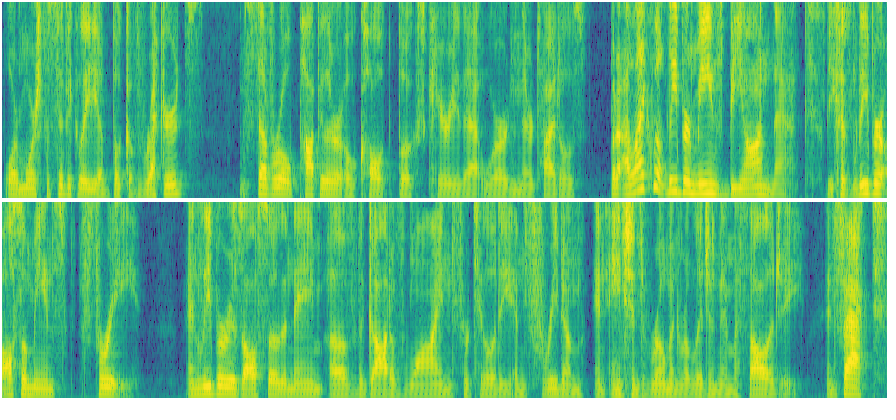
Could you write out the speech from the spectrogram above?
or more specifically, a book of records. Several popular occult books carry that word in their titles. But I like what Liber means beyond that, because Liber also means free. And Liber is also the name of the god of wine, fertility, and freedom in ancient Roman religion and mythology. In fact,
